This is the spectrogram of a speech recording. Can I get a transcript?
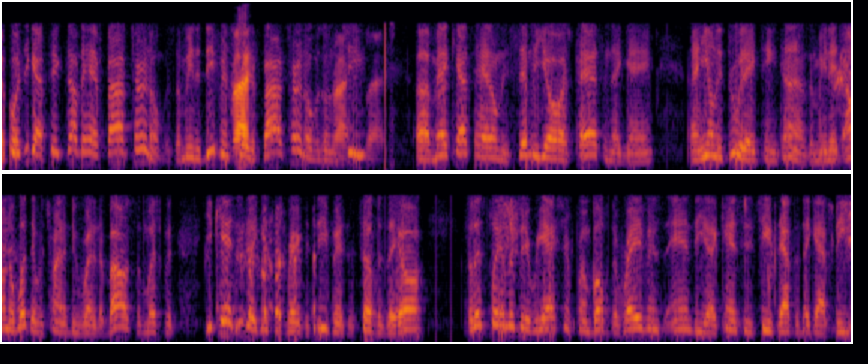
of course, they got picked up. They had five turnovers. I mean, the defense Right. created five turnovers on Right. the Chiefs. Right. Uh, Matt Cassel had only 70 yards passing that game, and he only threw it 18 times. I mean, it, I don't know what they were trying to do running the ball so much, but you can't do that against this Ravens defense as tough as they are. So let's play a little bit of reaction from both the Ravens and the uh, Kansas City Chiefs after they got beat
